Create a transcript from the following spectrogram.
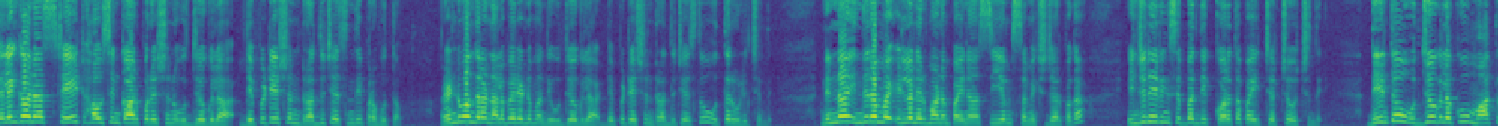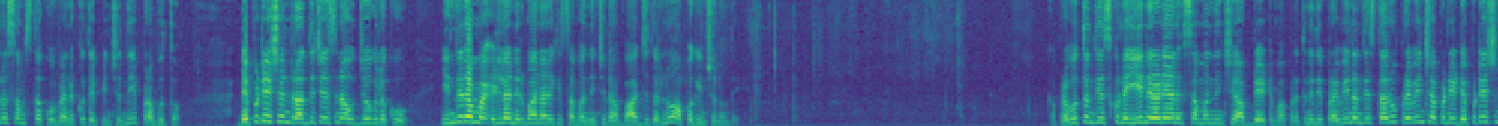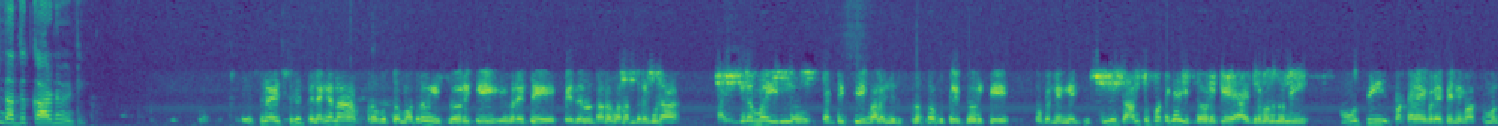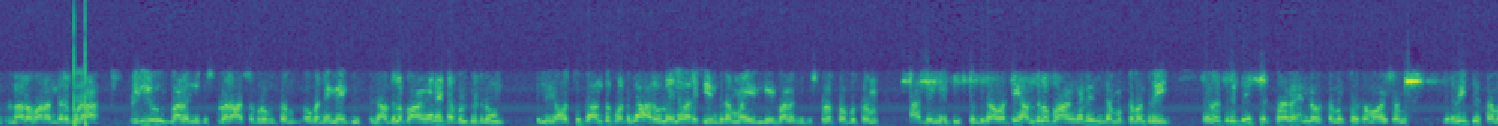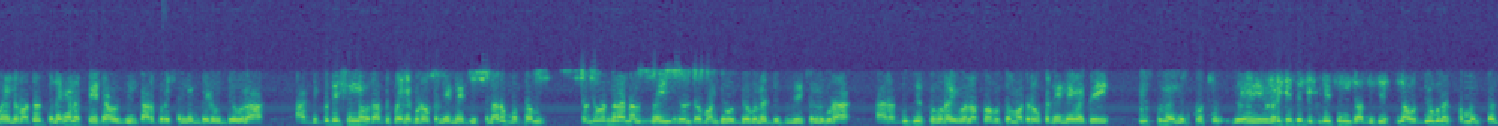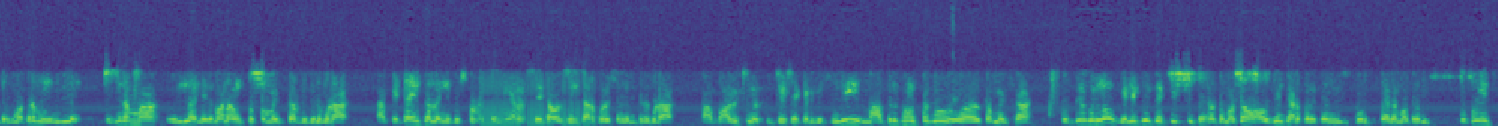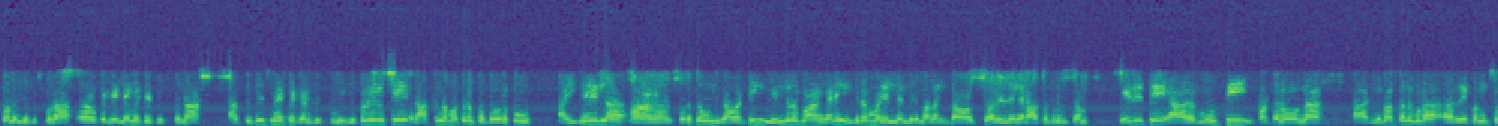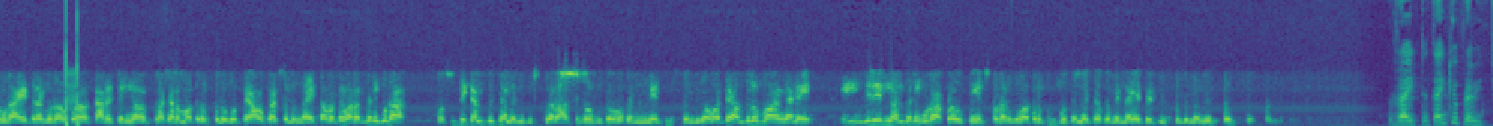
Telangana state housing corporation ఉద్యోగుల deputation రద్దు చేసింది ప్రభుత్వం. రెండు వందల నలభై రెండు మంది ఉద్యోగుల డెప్యుటేషన్ రద్దు చేస్తూ ఉత్తర్వులు ఇచ్చింది నిన్న ఇందిరమ్మ ఇళ్ళ నిర్మాణంపైన సీఎం సమీక్ష జరపగా ఇంజనీరింగ్ సిబ్బంది కొరతపై చర్చ వచ్చింది. దీంతో ఉద్యోగులకు మాతృ సంస్థకు వెనక్కు తెప్పించింది ప్రభుత్వం. డెప్యుటేషన్ రద్దు చేసిన ఉద్యోగులకు ఇందిరమ్మ ఇళ్ళ నిర్మాణానికి సంబంధించిన బాధ్యతలను అప్పగించనుంది. ప్రభుత్వం తీసుకున్న ఈ నిర్ణయానికి సంబంధించి అప్డేట్ మా ప్రతినిధి ప్రవీణ్ అందిస్తారు. ప్రవీణ్ చెప్పండి డెప్యుటేషన్ రద్దుకు కారణం ఏంటి? తెలంగాణ ప్రభుత్వం మాత్రం ఇప్పటివరకు ఎవరైతే పేదలు ఉంటారో వాళ్ళందరూ కూడా ఇద్దరమ్మ ఇల్లు కట్టించి ఇవ్వాలని చెప్తున్న ప్రభుత్వం ఇప్పటివరకే ఒక నిర్ణయం తీసుకుంది. దాంతో పాటుగా ఇప్పటివరకే హైదరాబాద్లోని మూసి పక్కన ఎవరైతే నివాసం ఉంటున్నారో వాళ్ళందరూ కూడా ఇల్లు ఇవ్వాలని చెప్పి కూడా రాష్ట్ర ప్రభుత్వం ఒక నిర్ణయం తీసుకుంది. అందులో భాగంగానే డబుల్ బెడ్రూమ్ ఇల్లు కావచ్చు దాంతో పాటుగా అర్హులైన వారికి ఇందిరమ్మ ఇల్లు ఇవ్వాలని చెప్పి కూడా ప్రభుత్వం ఆ నిర్ణయం తీసుకుంది కాబట్టి అందులో భాగంగానే నిన్న ముఖ్యమంత్రి రేవంత్ రెడ్డి సచివాలయంలో సమీక్ష సమావేశం నిర్వహించే సమయంలో మాత్రం Telangana state housing corporation limited ఉద్యోగుల ఆ డిప్యుటేషన్ రద్దు పైన కూడా ఒక నిర్ణయం తీసుకున్నారు. మొత్తం రెండు వందల నలభై రెండు మంది ఉద్యోగుల డిప్యుటేషన్ కూడా ఆ రద్దు చేస్తూ కూడా ఇవాళ ప్రభుత్వం మాత్రం ఒక నిర్ణయం అయితే తీసుకుందని చెప్పుకోవచ్చు. ఎవరికైతే డిప్యుటేషన్ రద్దు చేసిందో ఉద్యోగులకు సంబంధించినందుకు మాత్రం ఇండ్ల ఇందిరమ్మ ఇళ్ళ నిర్మాణంకు సంబంధించిన విధులు కూడా కేటాయించాలని చెప్పేసి కూడా Telangana state housing corporation limited కూడా ఆ భావిస్తున్న సిచ్యువేషన్ కనిపిస్తుంది మాతృ సంస్థకు సంబంధించిన ఉద్యోగులను వెనక్కి తెప్పించిన తర్వాత మాత్రం హౌసింగ్ కార్పొరేషన్ పూర్తి స్థాయిలో మాత్రం ఉపయోగించుకోవాలని చెప్పేసి కూడా ఒక నిర్ణయం అయితే తీసుకున్న ఆ సిచ్యువేషన్ అయితే కనిపిస్తుంది. ఇప్పటివరకే రాష్ట్రంలో మాత్రం కొంతవరకు ఆ ఇంజనీర్ల కొరత ఉంది కాబట్టి ఇందులో భాగంగానే ఇందిరమ్మ ఇళ్ళ నిర్మాణం కావచ్చు. అదేవిధంగా రాష్ట్ర ప్రభుత్వం ఏదైతే ఆ మూసి పక్కన ఉన్న ఆ నివాసాలు కూడా రేపటి నుంచి కూడా హైదరాబాద్ కూడా ఒక కార్యాచరణ ప్రకారం మాత్రం కొలగొట్టే అవకాశాలు ఉన్నాయి కాబట్టి వారందరూ కూడా వసతి కల్పించాలని దృష్టిగా రాష్ట్ర ప్రభుత్వం ఒక నిర్ణయం తీసుకుంది కాబట్టి అందులో భాగంగానే ఈ ఇంజనీర్లు అందరూ కూడా అక్కడ ఉపయోగించుకోవడానికి మాత్రం ప్రభుత్వం అయితే ఒక నిర్ణయం అయితే తీసుకుంటుందని చెప్పుకోవచ్చు రైట్ థ్యాంక్ యూ ప్రవీణ్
